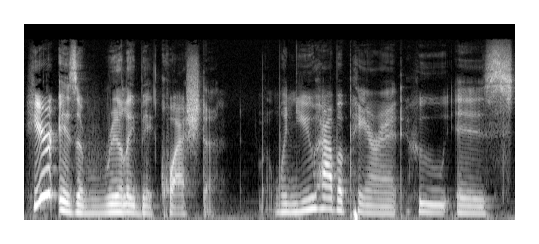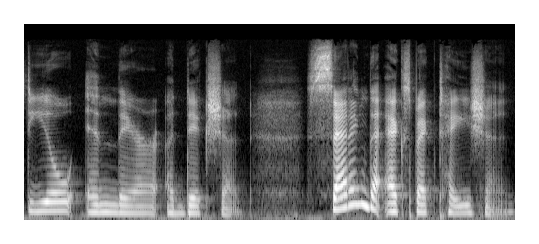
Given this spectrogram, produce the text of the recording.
Here is a really big question. When you have a parent who is still in their addiction, setting the expectation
